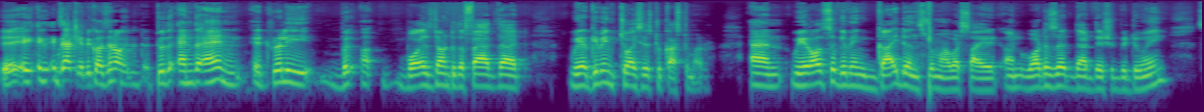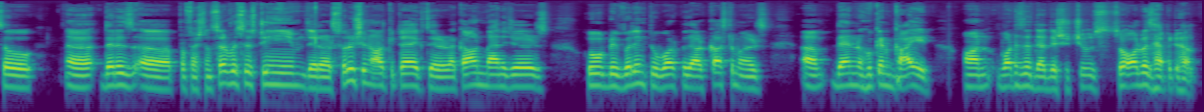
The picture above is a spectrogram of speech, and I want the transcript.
Exactly, because you know, to the end, the end, it really uh, boils down to the fact that we are giving choices to customer, and we are also giving guidance from our side on what is it that they should be doing. So uh, there is a professional services team, there are solution architects, there are account managers who would be willing to work with our customers, um, then who can guide on what is it that they should choose. So always happy to help.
